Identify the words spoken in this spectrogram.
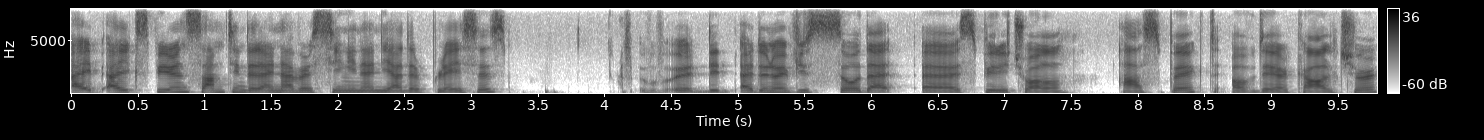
I, I experienced something that I never seen in any other places. Uh, I don't know if you saw that uh, spiritual aspect of their culture.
